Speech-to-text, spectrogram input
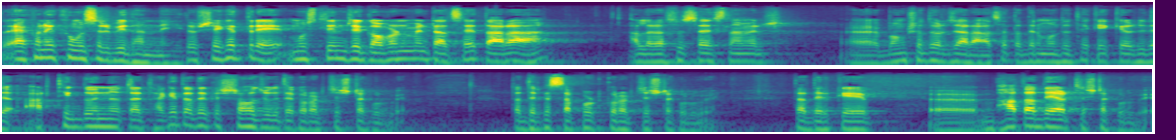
তো এখন এই খুমুসের বিধান নেই। তো সেক্ষেত্রে মুসলিম যে গভর্নমেন্ট আছে, তারা আল্লাহ রাসুসাহ ইসলামের বংশধর যারা আছে, তাদের মধ্যে থেকে কেউ যদি আর্থিক দৈন্যতায় থাকে, তাদেরকে সহযোগিতা করার চেষ্টা করবে। তাদেরকে সাপোর্ট করার চেষ্টা করবে। তাদেরকে ভাতা দেওয়ার চেষ্টা করবে।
